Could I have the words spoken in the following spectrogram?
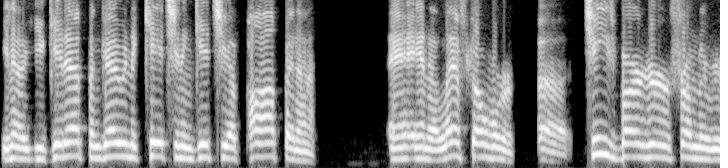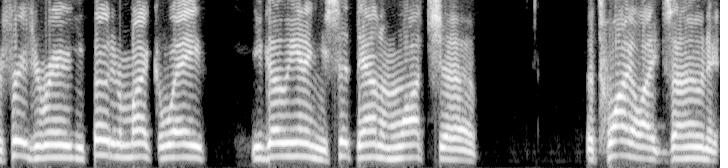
you know you get up and go in the kitchen and get you a pop and a and a leftover uh, cheeseburger from the refrigerator, you throw it in the microwave, you go in and you sit down and watch uh, the Twilight Zone at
